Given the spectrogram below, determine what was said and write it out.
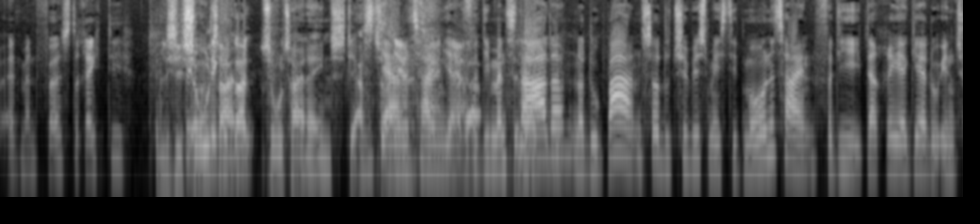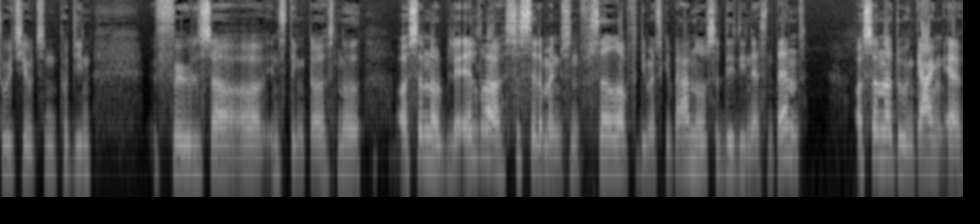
3-24, at man først rigtig... Jeg vil lige sige, Jo, det kan soltegn, godt- soltegn er en stjernetegn. Stjernetegn, ja. Ja, Fordi man det starter, når du er barn, så er du typisk mest dit månetegn, fordi der reagerer du intuitivt sådan på dine følelser og instinkter og sådan noget. Og så når du bliver ældre, så sætter man jo sådan en facade op, fordi man skal være noget, så det er din ascendant. Og så når du engang er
